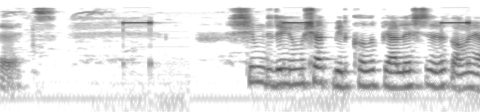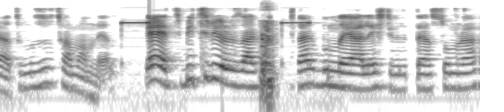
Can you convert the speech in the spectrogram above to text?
Evet. Şimdi de yumuşak bir kalıp yerleştirerek ameliyatımızı tamamlayalım. Evet bitiriyoruz arkadaşlar. Bunu da yerleştirdikten sonra.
